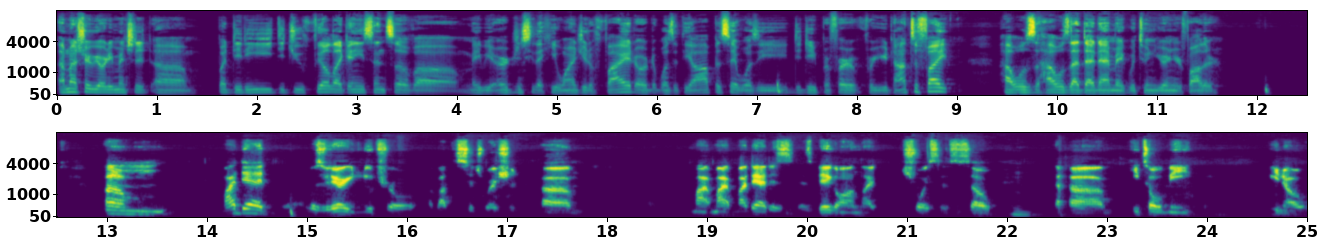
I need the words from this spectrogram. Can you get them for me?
I'm not sure if you already mentioned it, um, but did he? Did you feel like any sense of uh, maybe urgency that he wanted you to fight, or was it the opposite? Was he? Did he prefer for you not to fight? How was how was that dynamic between you and your father? Um, my dad was very neutral about the situation. Um, my, my, my dad is, is big on like choices. So hmm. um, he told me, you know,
